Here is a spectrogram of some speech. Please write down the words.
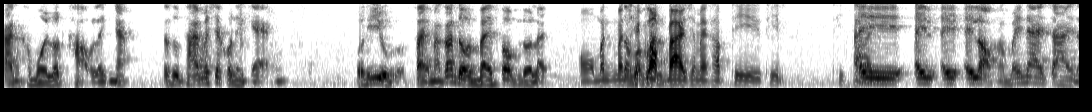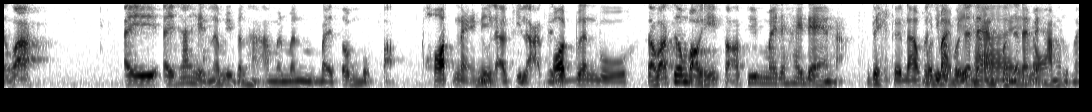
การขโมยรถเขาอะไรเงี้ย แต่สุดท้ายไม่ใช่คนในแก๊งคนที่อยู่ใส่มาก็โดนใบส้มโดนอะไร อ๋อ มันมันแต่ว่าเช็คหลอกได้ใช่ไหมครับ ที่ที่ที่ไอตายไอไอไอหลอกอะไม่แน่ใจแต่ว่า ไอไอถ้าเห็นแล้วมีปัญหามันมันใบส้มบวกปรับพอดไหนนี่นี่แล้วกี่ล้านไม่พอดรู้เบื้อนบู แต่ว่าต้องบอกอย่างนี้ตอนที่ไม่ได้ให้แดงอะ เด็กเดินน้ำคบางนทีใหม่มันควรไม่จะแดใช่งควรจะได้ไม่น้องทำถูกไหม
